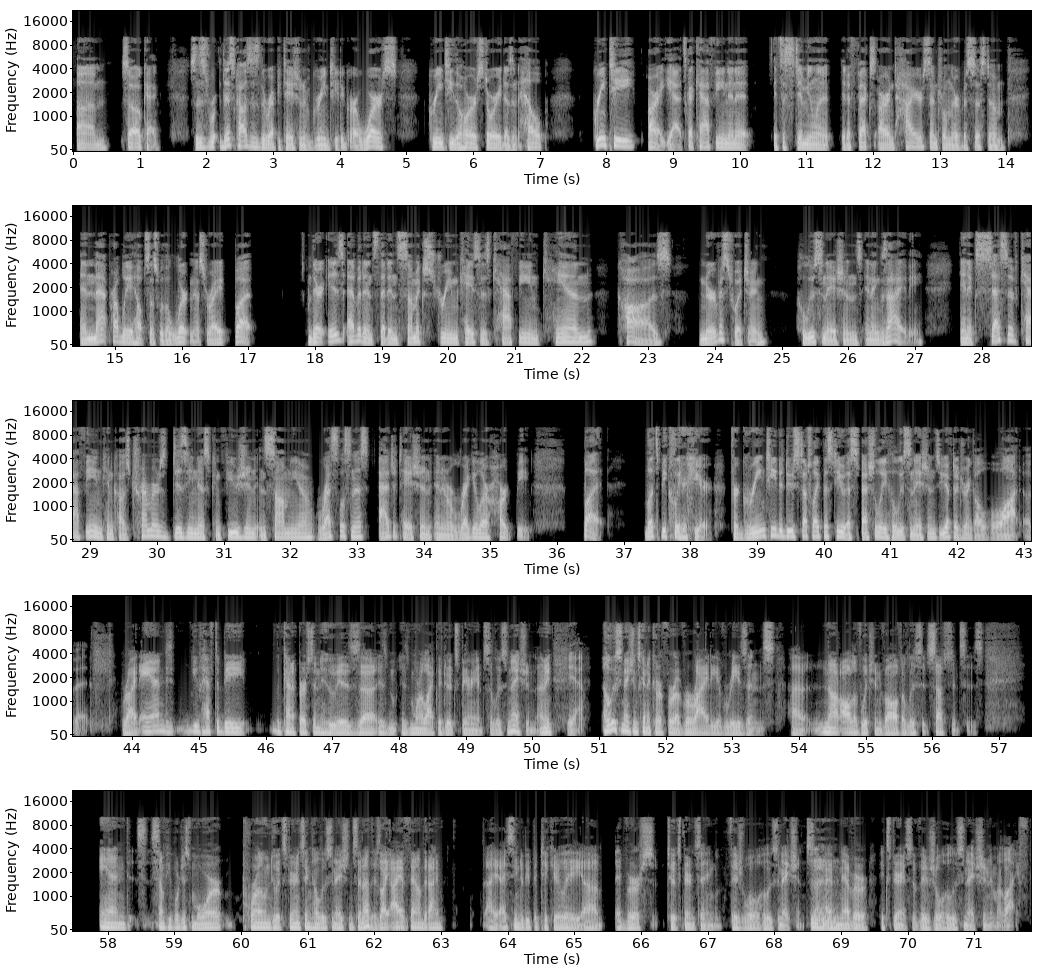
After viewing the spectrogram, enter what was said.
Um, so okay. So this, this causes the reputation of green tea to grow worse. Green tea, the horror story doesn't help. Green tea, all right, yeah, it's got caffeine in it. It's a stimulant. It affects our entire central nervous system. And that probably helps us with alertness, right? But there is evidence that in some extreme cases, caffeine can cause nervous twitching, hallucinations, and anxiety. And excessive caffeine can cause tremors, dizziness, confusion, insomnia, restlessness, agitation, and an irregular heartbeat. But let's be clear here. For green tea to do stuff like this to you, especially hallucinations, you have to drink a lot of it. Right. And you have to be the kind of person who is, uh, is, is more likely to experience hallucination. I mean, Yeah. hallucinations can occur for a variety of reasons, uh, not all of which involve illicit substances. And s- some people are just more prone to experiencing hallucinations than others. Like I have found that I'm, I, I seem to be particularly uh, adverse to experiencing visual hallucinations. I, Mhm. I've never experienced a visual hallucination in my life.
